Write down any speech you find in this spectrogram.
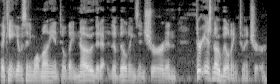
they can't give us any more money until they know that the building's insured and there is no building to insure.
